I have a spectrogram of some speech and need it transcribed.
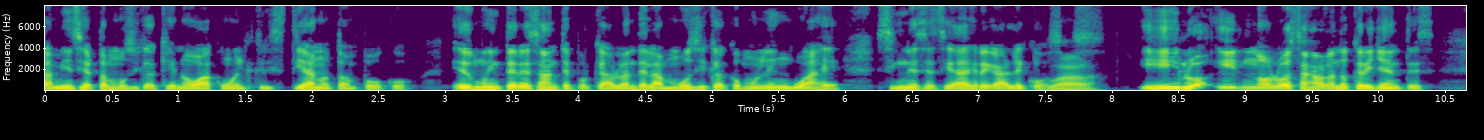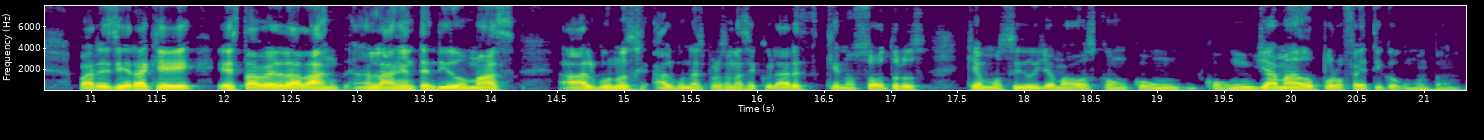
también cierta música que no va con el cristiano tampoco. Es muy interesante porque hablan de la música como un lenguaje sin necesidad de agregarle cosas. Y, lo, y no lo están hablando creyentes. Pareciera que esta verdad la han, entendido más a algunos, algunas personas seculares que nosotros que hemos sido llamados con, con, un, con un, llamado profético como tal.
